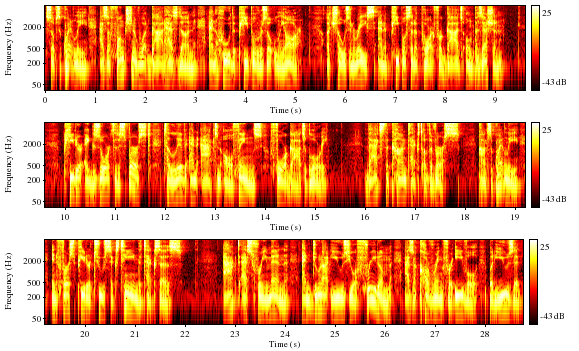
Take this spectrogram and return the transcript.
Subsequently, as a function of what God has done and who the people resultantly are, a chosen race and a people set apart for God's own possession, Peter exhorts the dispersed to live and act in all things for God's glory. That's the context of the verse. Consequently, in 1 Peter 2:16 the text says, Act as free men, and do not use your freedom as a covering for evil, but use it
